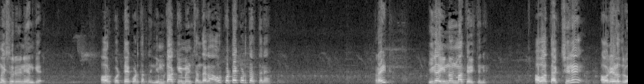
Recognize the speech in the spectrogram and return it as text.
ಮೈಸೂರು ಯೂನಿಯನ್ಗೆ. ಅವ್ರು ಕೊಟ್ಟೆ ಕೊಡ್ತಾರೆ ನಿಮ್ಮ ಡಾಕ್ಯುಮೆಂಟ್ಸ್ ಅಂದಾಗ ಅವ್ರು ಕೊಟ್ಟೆ ಕೊಡ್ತಿರ್ತಾನೆ. ರೈಟ್ ಈಗ ಇನ್ನೊಂದು ಮಾತು ಹೇಳ್ತೀನಿ. ಅವತ್ತು ಆ್ಯಕ್ಚುಲಿ ಅವ್ರು ಹೇಳಿದ್ರು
